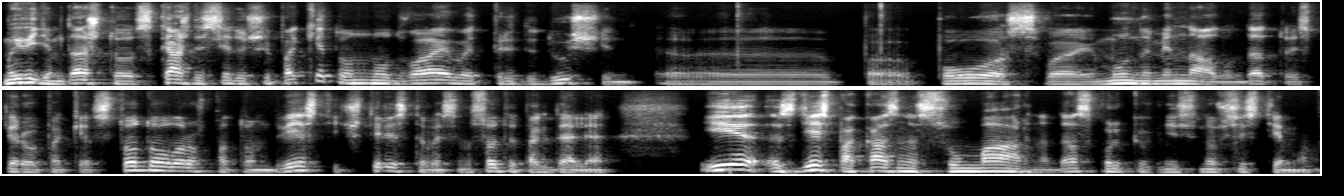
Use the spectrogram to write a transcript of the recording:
Мы видим, да, что с каждый следующий пакет он удваивает предыдущий э, по, по своему номиналу. Да, то есть первый пакет 100 долларов, потом 200, 400, 800 и так далее. И здесь показано суммарно, да, сколько внесено в систему.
